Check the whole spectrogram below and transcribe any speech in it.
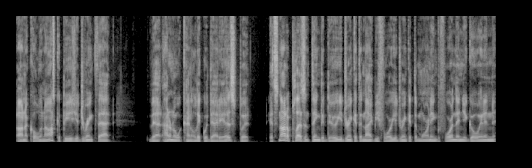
on a colonoscopy is you drink that that I don't know what kind of liquid that is, but it's not a pleasant thing to do. You drink it the night before, you drink it the morning before, and then you go in and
